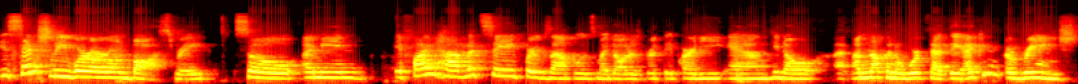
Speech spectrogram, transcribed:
essentially we're our own boss right? So i mean if I have, let's say, for example, it's my daughter's birthday party, and you know, I'm not going to work that day, I can arrange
